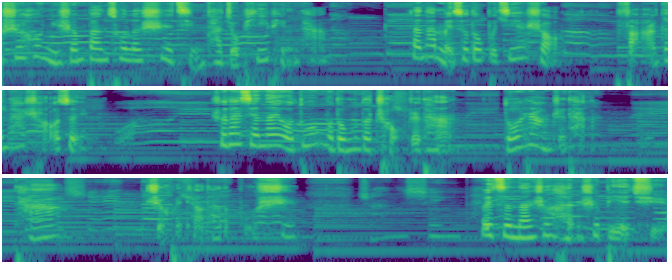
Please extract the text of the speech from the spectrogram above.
时候女生办错了事情，他就批评她，但他每次都不接受，反而跟她吵嘴，说她前男友多么多么的宠着她，多让着她，她只会挑她的不是。为此，男生很是憋屈。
